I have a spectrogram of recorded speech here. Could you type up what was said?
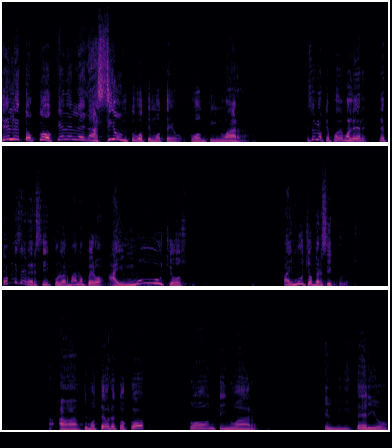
¿Qué le tocó? ¿Qué delegación tuvo Timoteo? Continuar. Eso es lo que podemos leer. Le tomé ese versículo, hermano, pero hay muchos, hay muchos versículos. A, Timoteo le tocó continuar el ministerio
